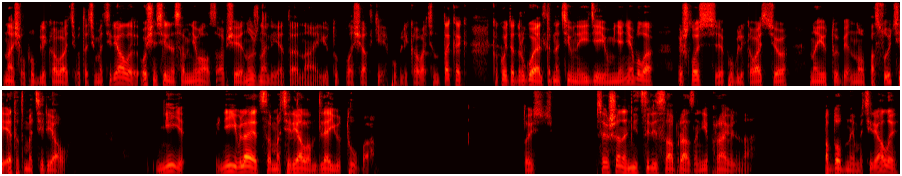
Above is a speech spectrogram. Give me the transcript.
начал публиковать вот эти материалы, очень сильно сомневался вообще, нужно ли это на YouTube-площадке публиковать. Но так как какой-то другой альтернативной идеи у меня не было, пришлось э, публиковать все на YouTube. Но по сути этот материал не, не является материалом для YouTube. То есть совершенно нецелесообразно, неправильно подобные материалы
